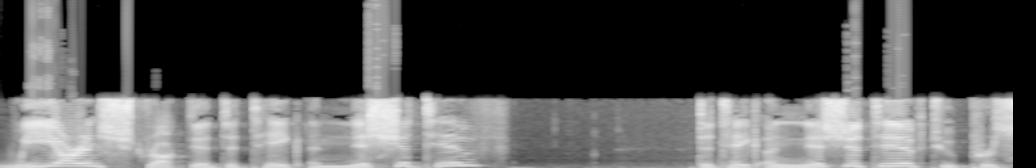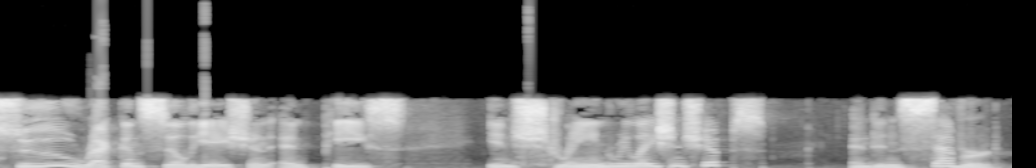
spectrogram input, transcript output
we are instructed to take initiative to take initiative to pursue reconciliation and peace in strained relationships and in severed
